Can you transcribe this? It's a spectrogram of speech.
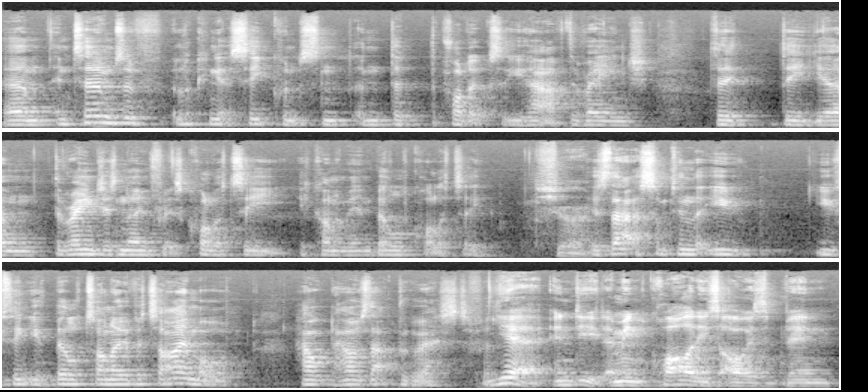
Um, in terms of looking at sequence and, and the, the products that you have, the range, the the um, the range is known for its quality, economy, and build quality. Sure. Is that something that you you think you've built on over time, or how how has that progressed? For, Yeah, indeed. I mean, quality's always been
